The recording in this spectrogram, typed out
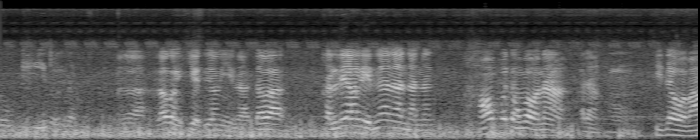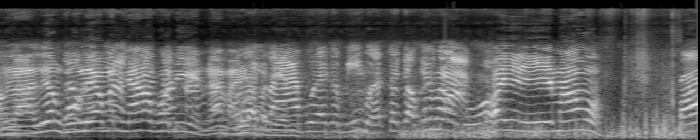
ลงขี้เหมือนกันเออเราก็เครียดเรื่องนี้ล่ะแต่ว่าคันเรื่องเล่นนั่นนั่นนั่นเฮาบ่ต้องเว้าหน้าอันนั้น ที่เจ้าว่ามา เวลาเรื่องของเรื่องมันยาวกว่านี้นะหมายผู้ถึงใดผู้ใดก็มีเบิดตัวจอกที่ยากไฟเมาปลา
